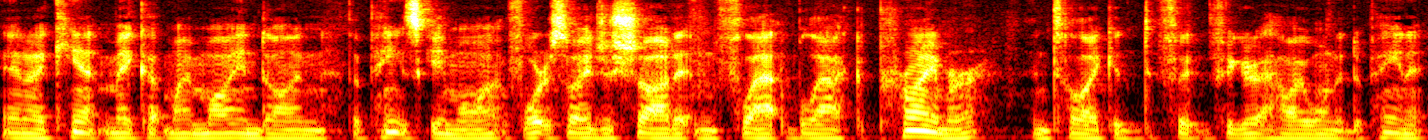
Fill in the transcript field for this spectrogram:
and I can't make up my mind on the paint scheme I want for it, so I just shot it in flat black primer until I could figure out how I wanted to paint it.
